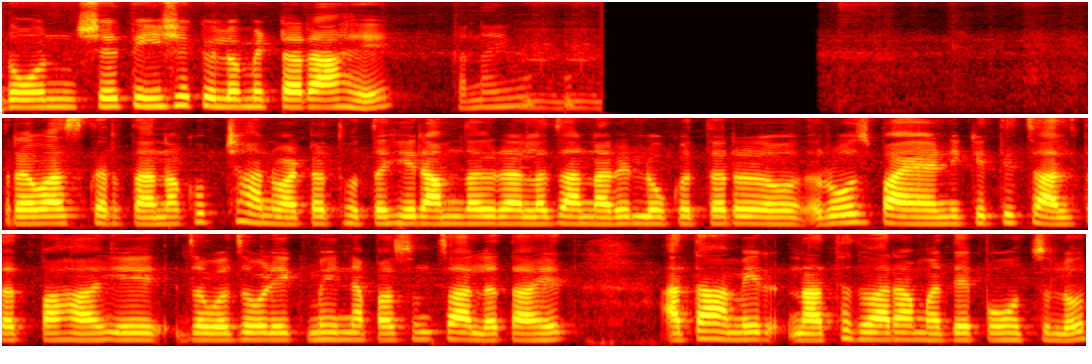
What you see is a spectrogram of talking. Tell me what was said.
दोनशे तीनशे किलोमीटर आहे. का नाही हो? प्रवास करताना खूप छान वाटत होतं. हे रामदेवराला जाणारे लोक तर रोज पायाने किती चालतात पहा. हे जवळजवळ एक महिन्यापासून चालत आहेत. आता आम्ही नाथद्वारामध्ये पोहोचलोत.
